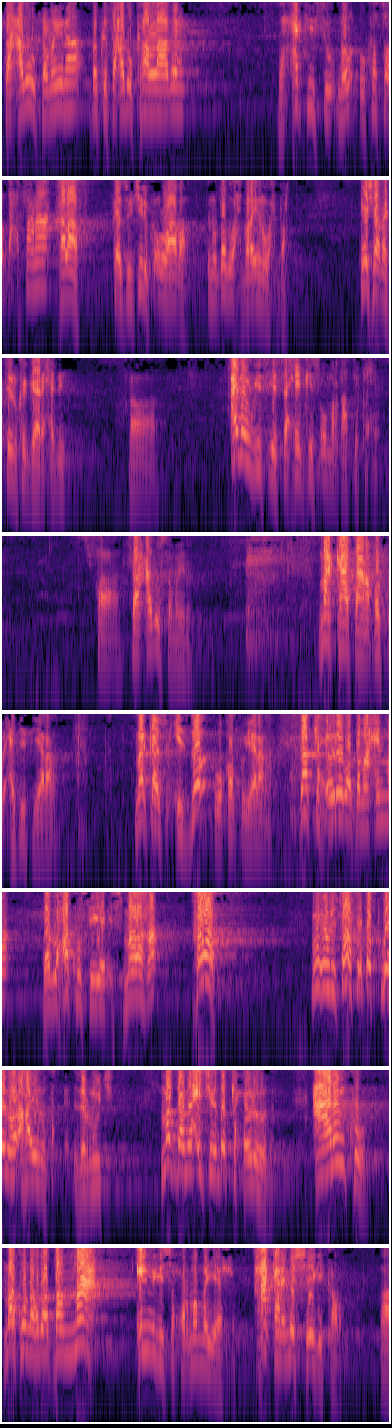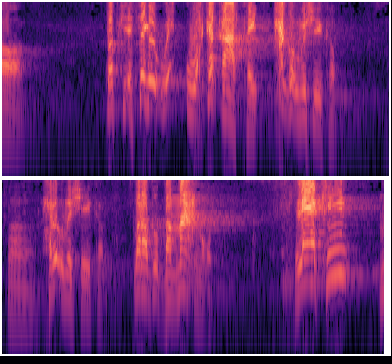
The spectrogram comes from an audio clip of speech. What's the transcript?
saacaduu samaynaa dadka saacaduu ka hallaabeen lacagtiisu uu ka soo dhacsanaa khalaas. Markaasuu jilibka u laabaa inuu dad waxbaray inuu wax barto. Meeshaa aragtay inuu ka gaaray xadii cadowgiis iyo saaxiibkiis uu markhaati kaxeen saacaduu samayna markaasaana qofku casiis yeelana. Markaasuu cizo uu qofku yeelana. Dadka xoolahooda damaacima dad waxa ku siiyeen isma laha khalaas. Wuxuu idhi saasay dadku waagi hor ahaayeen zarnuuji. Ma damaaci jirin dadka xoolahooda. Caalimku markuu noqdo damaac cilmigiisu xurmo ma yeesho. Xaqana ma sheegi karo dadkii isaga wax ka qaatay xaqa uma sheegi karo. Waxba uma sheegi karo. Mar hadduu damaac noqdo. Laakiin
